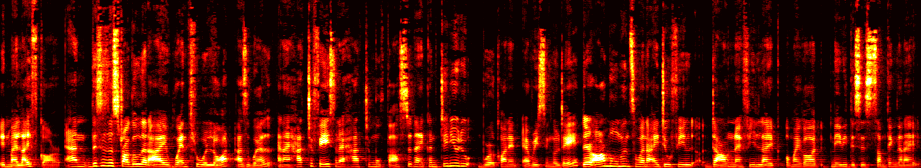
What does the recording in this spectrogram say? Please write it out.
in my life car. And this is a struggle that I went through a lot as well. And I had to face and I had to move past it. And I continue to work on it every single day. There are moments when I do feel down and I feel like, oh my God, maybe this is something that I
